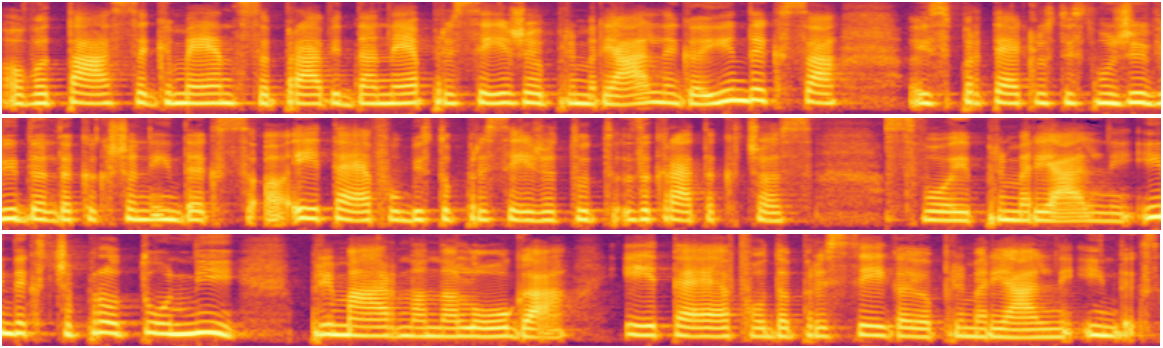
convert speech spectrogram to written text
v ta segment, se pravi, da ne presežejo primerjalnega indeksa. Iz preteklosti smo že videli, da kakšen indeks ETF v bistvu preseže tudi za kratek čas svoj primerjalni indeks, čeprav to ni primarna naloga ETF-ov, da presegajo primerjalni indeks.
